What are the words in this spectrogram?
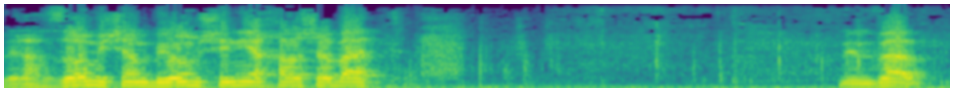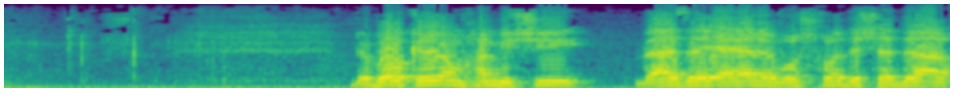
ולחזור משם ביום שני אחר שבת. מ"ו בבוקר יום חמישי, ואז היה ערב ראש חודש אדר,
